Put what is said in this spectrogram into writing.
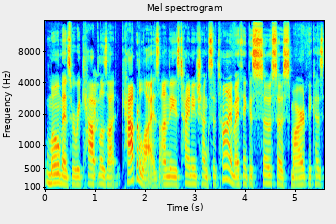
moments where we capitalize on, capitalize on these tiny chunks of time, I think is so so smart because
